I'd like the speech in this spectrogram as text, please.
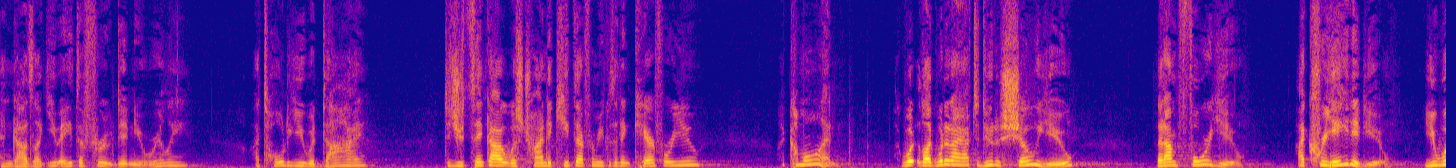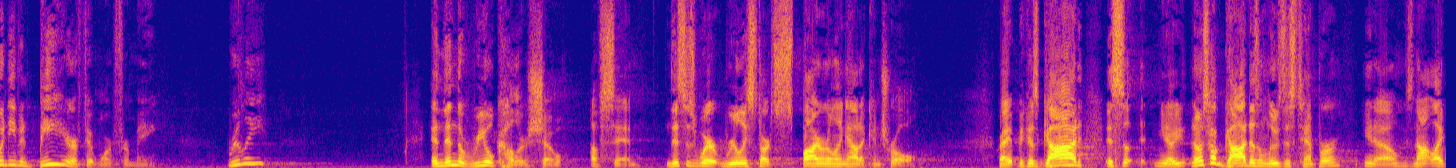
And God's like, You ate the fruit, didn't you? Really? I told you you would die. Did you think I was trying to keep that from you because I didn't care for you? Like, come on. What, like, what did I have to do to show you that I'm for you? I created you. You wouldn't even be here if it weren't for me. Really? And then the real colors show of sin. This is where it really starts spiraling out of control. Right? Because God is, you know, notice how God doesn't lose his temper. You know, he's not like,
